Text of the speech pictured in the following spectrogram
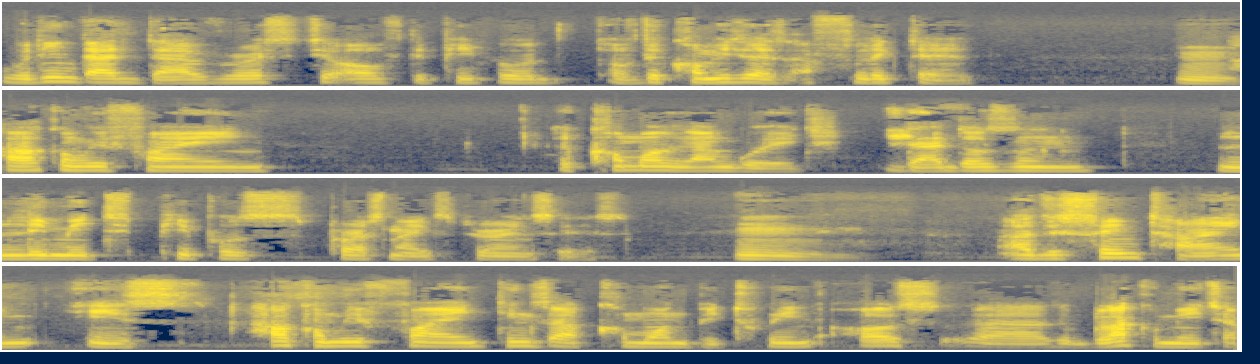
within that diversity of the people of the community that's afflicted mm. how can we find a common language that doesn't limit people's personal experiences mm. at the same time is how can we find things that are common between us uh, the black community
